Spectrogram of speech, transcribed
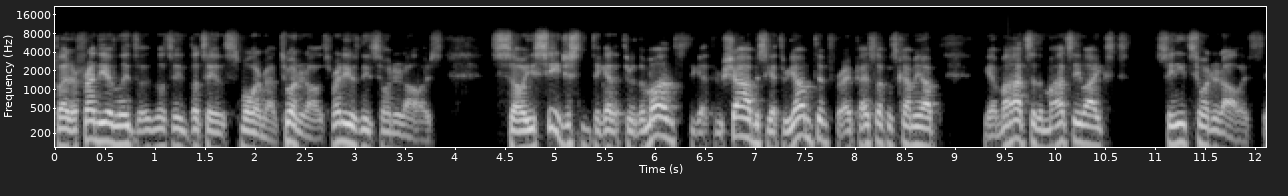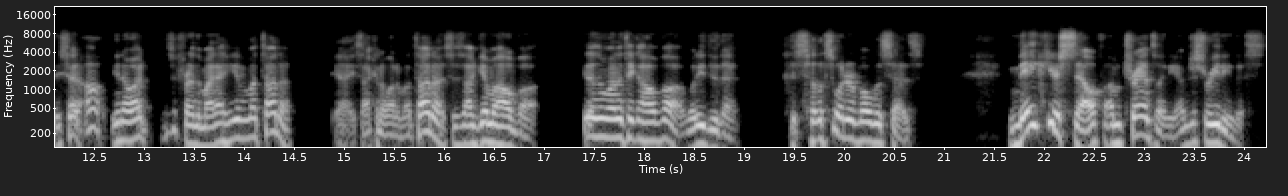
But a friend of yours needs, let's say, let's say a smaller amount, two hundred dollars. A friend of yours needs two hundred dollars. So you see, just to get it through the month, to get through Shabbos, to get through Yom Tov, right? Pesach was coming up. You got matzah, the matzah he likes, so he needs two hundred dollars. They said, "Oh, you know what? He's a friend of mine. I can give him a matana." Yeah, he's not going to want a matana. He says, "I'll give him a halva." He doesn't want to take a halva. What do you do then? So listen what Rav says. Make yourself. I'm translating. I'm just reading this.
